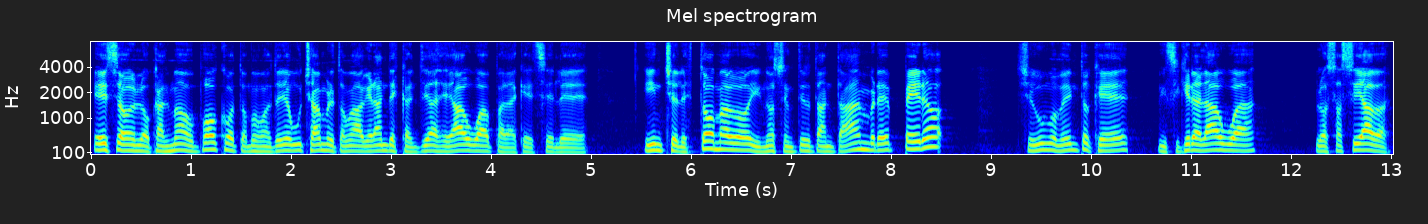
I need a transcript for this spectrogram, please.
Eso lo calmaba un poco. Tomaba, cuando tenía mucha hambre, tomaba grandes cantidades de agua para que se le hinche el estómago y no sentir tanta hambre. Pero llegó un momento que ni siquiera el agua lo saciaba.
